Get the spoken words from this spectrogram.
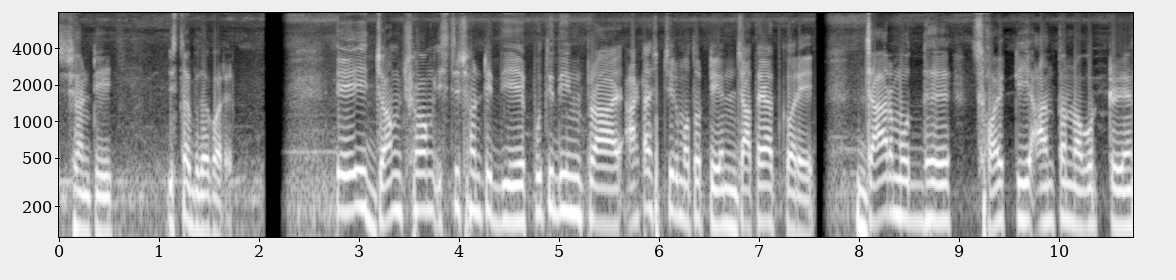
স্টেশনটি স্থাপিত করে। এই জংশন স্টেশনটি দিয়ে প্রতিদিন প্রায় আঠাশটির মতো ট্রেন যাতায়াত করে, যার মধ্যে ছয়টি আন্তনগর ট্রেন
